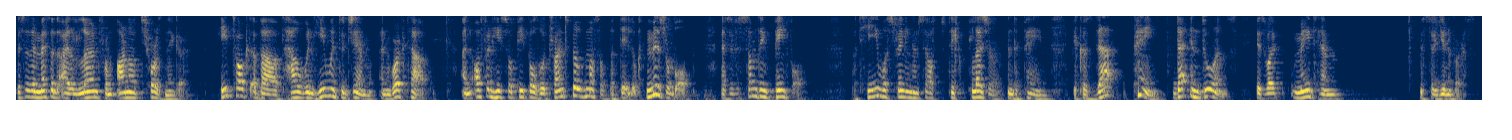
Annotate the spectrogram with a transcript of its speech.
This is a method I learned from Arnold Schwarzenegger. he talked about how when he went to gym and worked out, and often he saw people who were trying to build muscle, but they looked miserable, as if it's something painful. But he was training himself to take pleasure in the pain because that pain, that endurance is what made him Mr. Universe.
